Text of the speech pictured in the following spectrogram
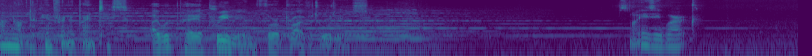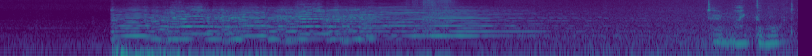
I'm not looking for an apprentice. I would pay a premium for a private audience. It's not easy work. Don't like the water.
